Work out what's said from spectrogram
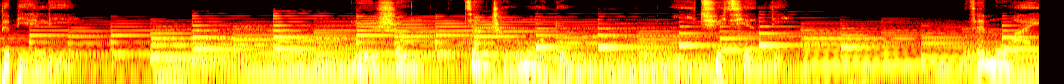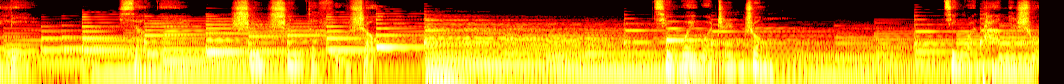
的别离。余生将成陌路，一去千里，在暮霭里向你深深的俯首，请为我珍重。尽管他们说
